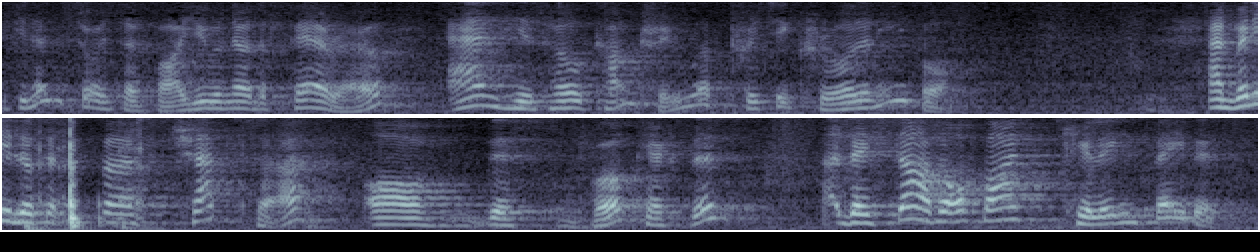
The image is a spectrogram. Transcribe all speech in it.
if you know the story so far, you will know that Pharaoh and his whole country were pretty cruel and evil. And when you look at the first chapter of this book, Exodus, uh, they start off by killing babies.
